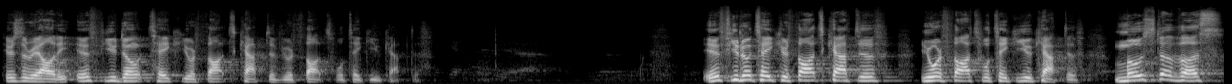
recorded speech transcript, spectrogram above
Here's the reality if you don't take your thoughts captive, your thoughts will take you captive. If you don't take your thoughts captive, your thoughts will take you captive. Most of us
